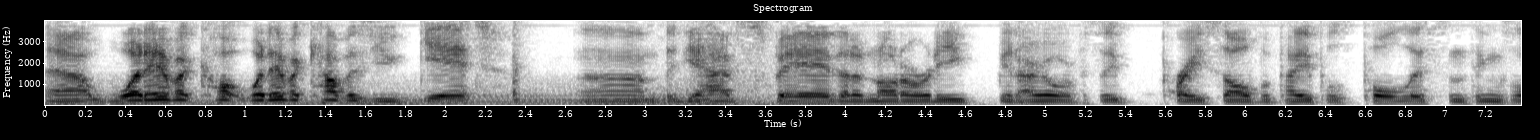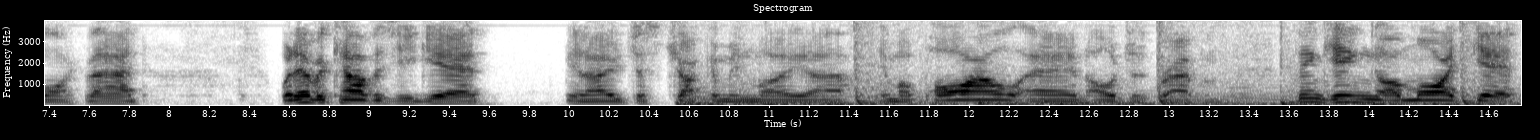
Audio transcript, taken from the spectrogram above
uh, whatever co whatever covers you get, um, that you have spare that are not already, you know, obviously pre-sold for people's pull lists and things like that. Whatever covers you get, you know, just chuck them in my uh, in my pile and I'll just grab them. Thinking I might get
